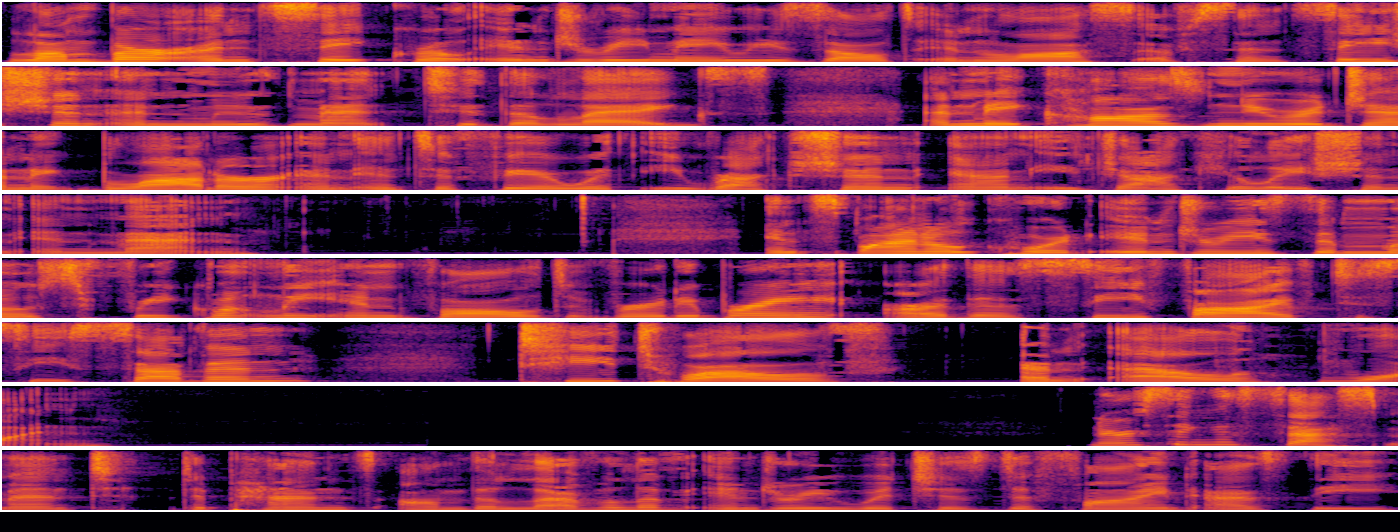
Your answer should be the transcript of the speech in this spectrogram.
Lumbar and sacral injury may result in loss of sensation and movement to the legs and may cause neurogenic bladder and interfere with erection and ejaculation in men. In spinal cord injuries, the most frequently involved vertebrae are the C5 to C7, T12, and L1. Nursing assessment depends on the level of injury, which is defined as the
